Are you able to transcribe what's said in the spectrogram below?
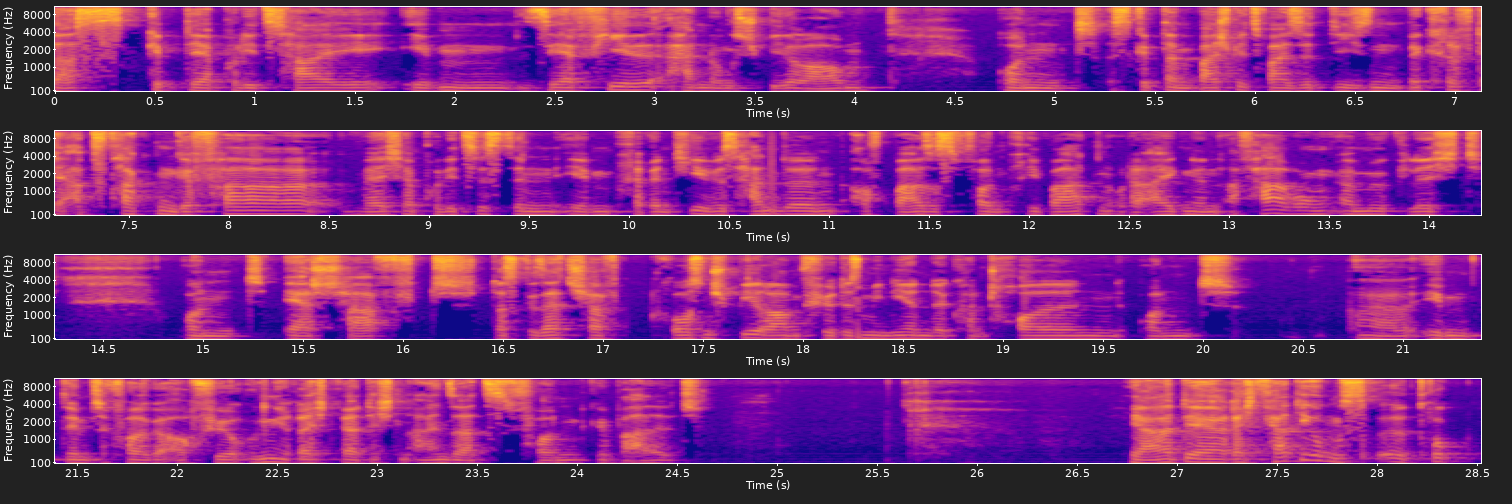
das gibt der Polizei eben sehr viel Handlungsspielraum. Und es gibt dann beispielsweise diesen Begriff der abstrakten Gefahr, welcher Polizistin eben präventives Handeln auf Basis von privaten oder eigenen Erfahrungen ermöglicht. Und er schafft, das Gesetz schafft großen Spielraum für diskriminierende Kontrollen und äh, eben demzufolge auch für ungerechtfertigten Einsatz von Gewalt. Ja, der Rechtfertigungsdruck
